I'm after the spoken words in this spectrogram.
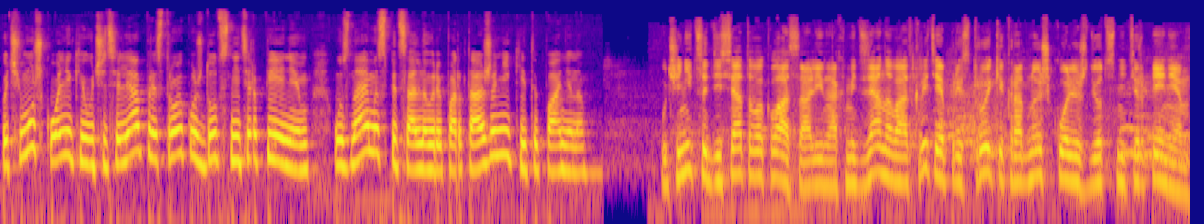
Почему школьники и учителя пристройку ждут с нетерпением, узнаем из специального репортажа Никиты Панина. Ученица 10 класса Алина Ахмедзянова открытие пристройки к родной школе ждет с нетерпением.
